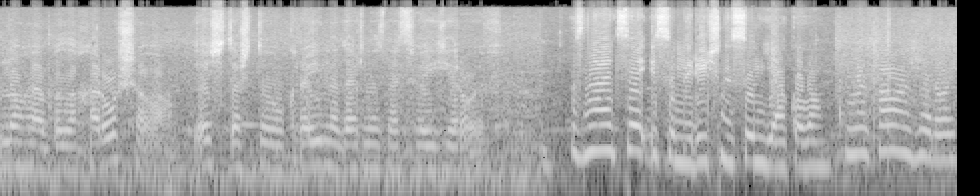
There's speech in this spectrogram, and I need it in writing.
многое было хорошего. Я считаю, что Украина должна знать своих героев. Знає це і семирічний син Якова. Микола герой.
